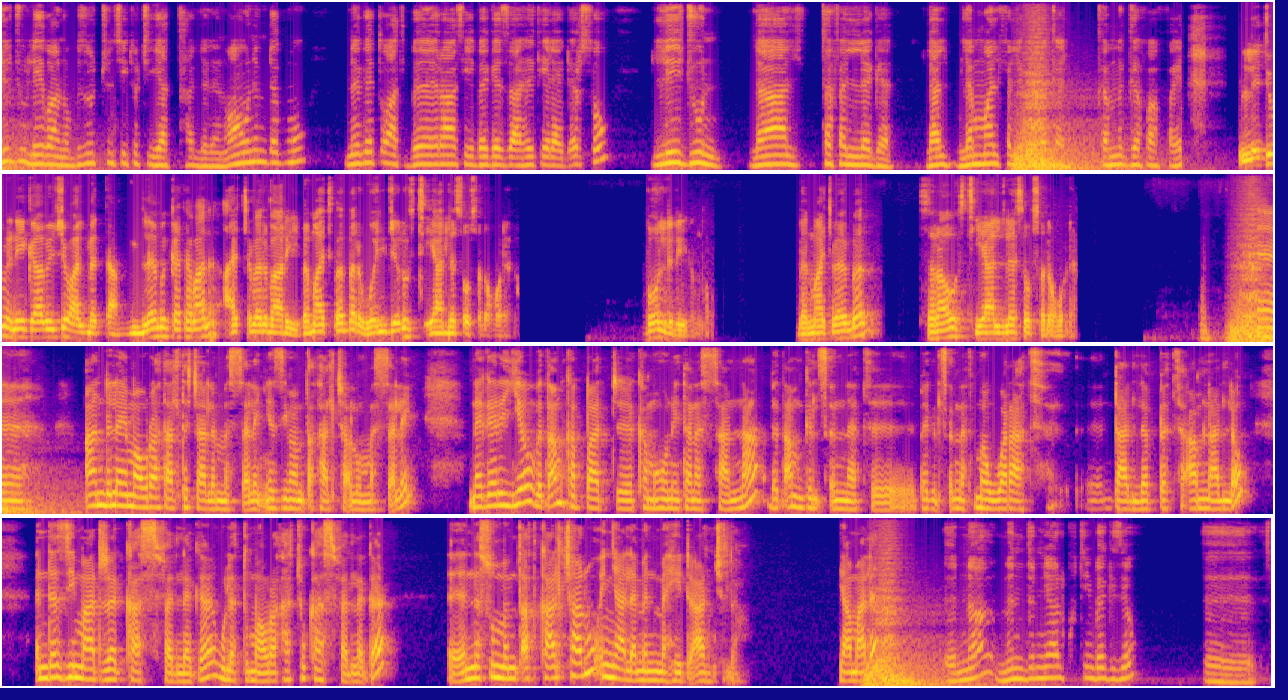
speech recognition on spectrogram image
ልጁ ሌባ ነው። ብዙዎቹን ሴቶች እያታለለ ነው። አሁንም ደግሞ ነገ ጠዋት በራሴ በገዛ እህቴ ላይ ደርሶ ልጁን ላልተፈለገ ላል- ለማልፈልገው በቀል ከምገፋፋ ልጁን እኔ ጋብዤው አልመጣም። ለምን ከተባለ አጭበርባሪ፣ በማጭበርበር ወንጀል ውስጥ ያለ ሰው ስለሆነ ነው። ቦልድ ነው። በማጭበርበር ስራ ውስጥ ያለ ሰው ስለሆነ አንድ ላይ ማውራት አልተቻለም መሰለኝ። እዚህ መምጣት አልቻሉም መሰለኝ። ነገርየው በጣም ከባድ ከመሆኑ የተነሳና በጣም ግልጽነት በግልጽነት መወራት እንዳለበት አምናለሁ። እንደዚህ ማድረግ ካስፈለገ ሁለቱም ማውራታቸው ካስፈለገ እ፣ እነሱም መምጣት ካልቻሉ እኛ ለምን መሄድ አንችልም? ያ ማለት እና ምንድን ያልኩትኝ በጊዜው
